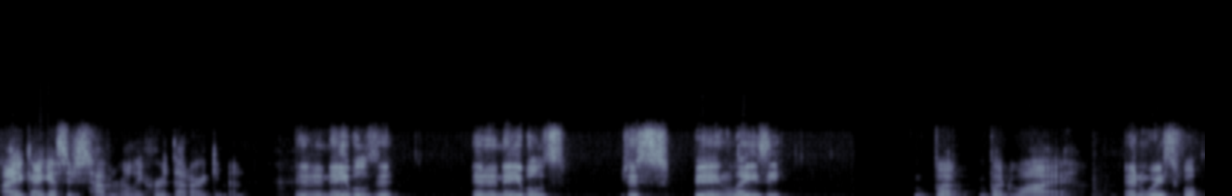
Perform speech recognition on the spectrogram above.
i, I guess i just haven't really heard that argument. It enables it. It enables just being lazy. But but why? And wasteful.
